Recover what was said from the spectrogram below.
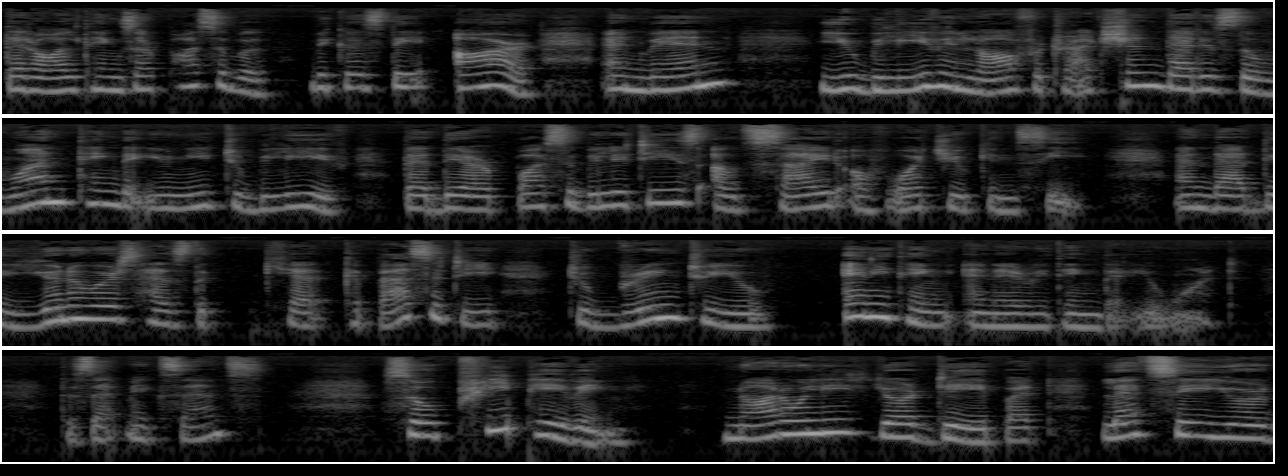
that all things are possible because they are. And when you believe in law of attraction, that is the one thing that you need to believe that there are possibilities outside of what you can see and that the universe has the capacity to bring to you anything and everything that you want. Does that make sense? So, pre paving not only your day, but let's say you're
